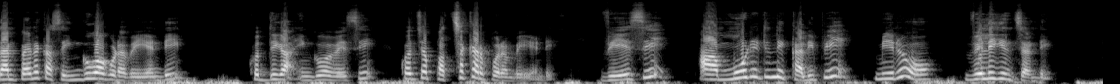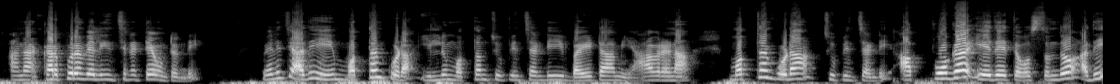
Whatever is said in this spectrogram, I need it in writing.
దానిపైన కాస్త ఇంగువ కూడా వేయండి. కొద్దిగా ఇంగువ వేసి కొంచెం పచ్చ కర్పూరం వేయండి. వేసి ఆ మూడిటిని కలిపి మీరు వెలిగించండి. అన కర్పూరం వెలిగించినట్టే ఉంటుంది. వెలిగించి అది మొత్తం కూడా ఇల్లు మొత్తం చూపించండి బయట మీ ఆవరణ మొత్తం కూడా చూపించండి. ఆ పొగ ఏదైతే వస్తుందో అది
